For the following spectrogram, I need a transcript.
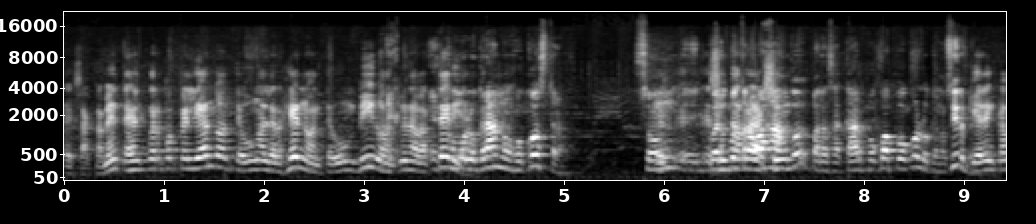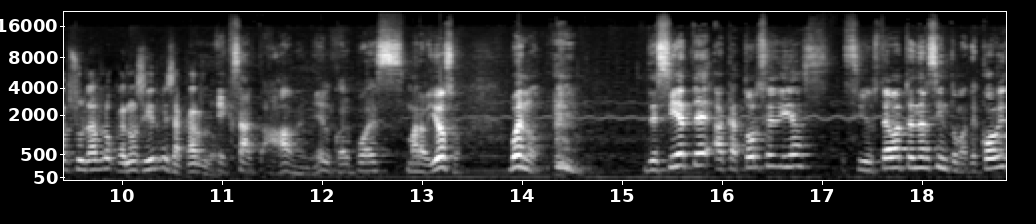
Exactamente. Es el cuerpo peleando ante un alergeno, ante un virus, ante una Es bacteria. como los granos o costras. son Es- el es cuerpo trabajando reacción. para sacar poco a poco lo que nos sirve. Quiere encapsular lo que no sirve y sacarlo. Exacto. Ah, el cuerpo es maravilloso. Bueno, de 7 a 14 días, si usted va a tener síntomas de COVID,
